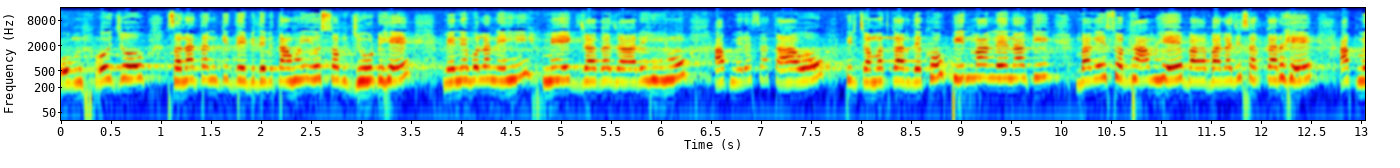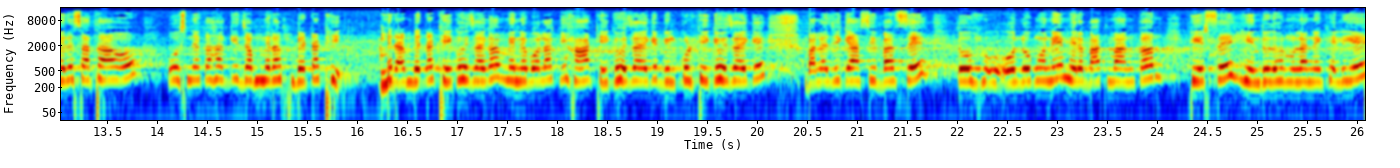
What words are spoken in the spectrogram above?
वो, जो सनातन की देवी देवता हैं वो सब झूठ है। मैंने बोला नहीं मैं एक जगह जा रही हूँ। आप मेरे साथ आओ फिर चमत्कार देखो। फिर मान लेना कि बागेश्वर धाम है बा, बालाजी सरकार है। आप मेरे साथ आओ। उसने कहा कि जब मेरा बेटा ठीक मेरा बेटा ठीक हो जाएगा। मैंने बोला कि हाँ ठीक हो जाएगा बिल्कुल ठीक हो जाएँगे। बालाजी के आशीर्वाद से तो वो लोगों ने मेरे बात मानकर फिर से हिंदू धर्म लाने के लिए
